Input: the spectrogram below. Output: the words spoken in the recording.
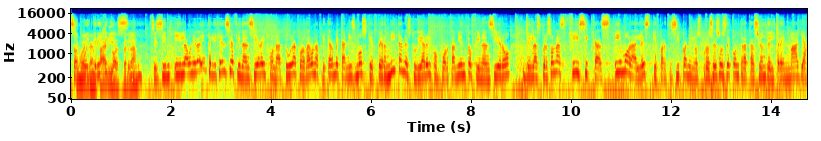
son muy críticos. ¿verdad? Sí, sí, sí. Y la Unidad de Inteligencia Financiera y Fonatura acordaron aplicar mecanismos que permitan estudiar el comportamiento financiero de las personas físicas y morales que participan en los procesos de contratación del tren Maya.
